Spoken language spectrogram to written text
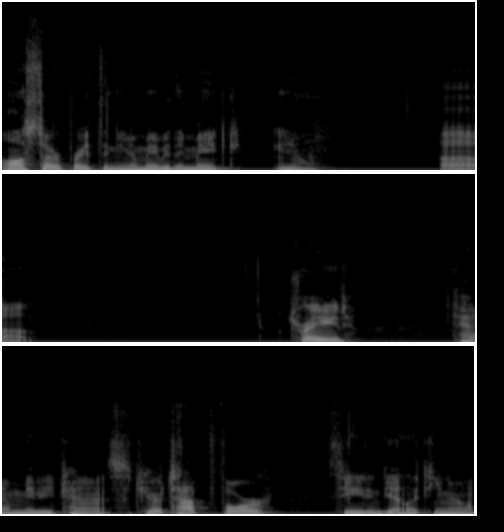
all star break, then, you know, maybe they make, you know, uh, trade kind of maybe kind of secure a top four seed and get like you know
